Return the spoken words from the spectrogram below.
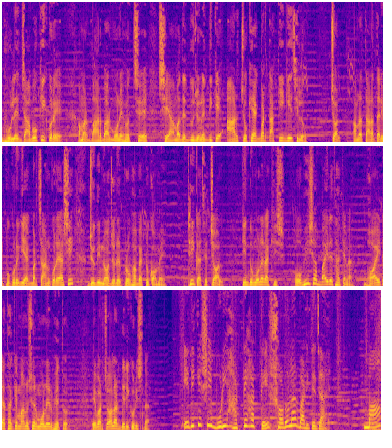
ভুলে যাব কি করে? আমার বারবার মনে হচ্ছে সে আমাদের দুজনের দিকে আর চোখে একবার তাকিয়ে গিয়েছিল। চল, আমরা তাড়াতাড়ি পুকুরে গিয়ে একবার চান করে আসি, যদি নজরের প্রভাব একটু কমে। ঠিক আছে, চল। কিন্তু মনে রাখিস, অভিশাপ বাইরে থাকে না, ভয়টা থাকে মানুষের মনের ভেতর। এবার চল আর দেরি করিস না। এদিকে সেই বুড়ি হাঁটতে হাঁটতে সরলার বাড়িতে যায়। মা,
